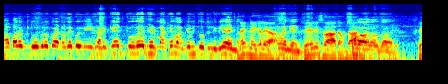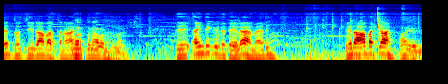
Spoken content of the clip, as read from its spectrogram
ਆਪਾਂ ਤਾਂ 2 ਕਿਲੋ ਘੱਟ ਦੇ ਕੋਈ ਵੀਰ ਖੜ ਕੇ ਚੋਵੇ ਫਿਰ ਮਾਖੇ ਵਾਕੇ ਵੀ ਦੁੱਧ ਨਿਕਲਿਆ ਇਹਨਾਂ। ਨਹੀਂ ਨਿਕਲਿਆ। ਹਾਂਜੀ, ਹਾਂਜੀ। ਫੇਰ ਹੀ ਸਵਾਦ ਆਉਂਦਾ। ਸਵਾਦ ਆਉਂਦਾ ਹੈ ਫੇਰ ਦੂਜੀ ਦਾ ਵਰਤਣਾ ਹੈ। ਵਰਤਣਾ ਵਰਤਣਾ ਤੇ ਇਹਦੀ ਕੀ ਡਿਟੇਲ ਹੈ ਮੈਂ ਇਹਦੀ? ਇਹਦਾ ਆ ਬੱਚਾ ਹੈ, ਹਾਂਜੀ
